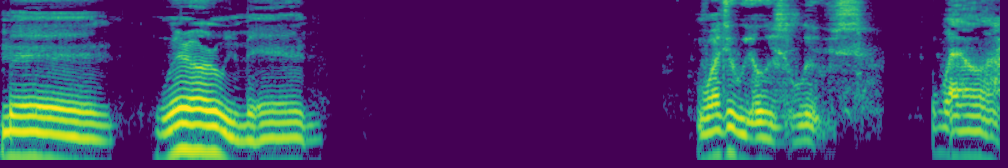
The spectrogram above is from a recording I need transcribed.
Man, where are we, man? Why do we always lose? Well.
